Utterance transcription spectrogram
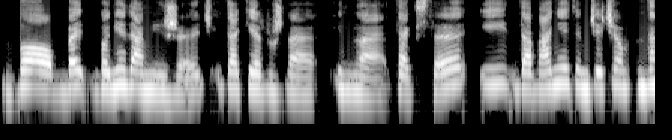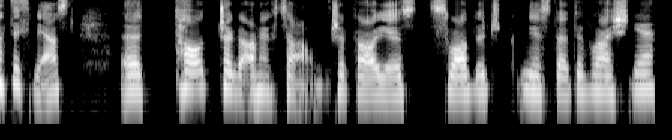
bo, bo nie da mi żyć i takie różne inne teksty i dawanie tym dzieciom natychmiast e, to, czego one chcą. Czy to jest słodycz, niestety właśnie,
